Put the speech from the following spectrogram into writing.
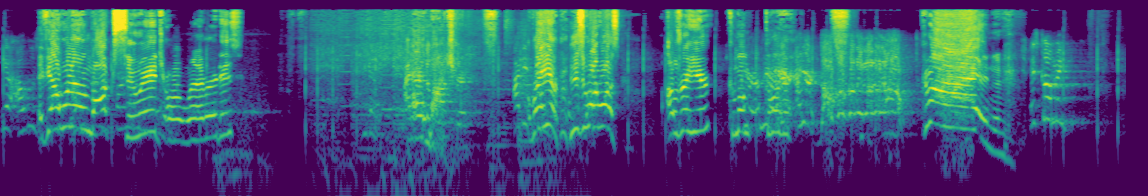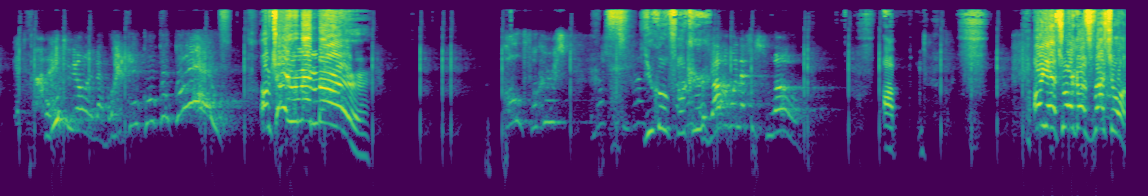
Yeah, I was. If y'all want to unlock sewage or whatever it is, I heard Oh the my monster. I didn't right here. This is where I was. I was right here. Come on. Come on here. I hear it. Go, go, go, go, go, go! Come on. It's coming. It's coming. Who's yelling at that boy? Go, go, go, go! I'm trying to remember. Go, fuckers. Am I supposed to have- You go, fucker. Y'all the one that's slow. Up. Oh yeah, so I got special.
